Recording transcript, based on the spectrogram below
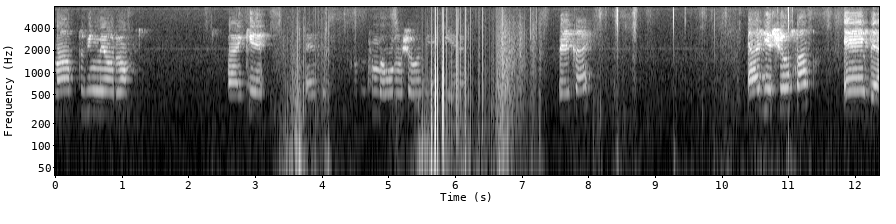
Ne yaptı bilmiyorum. Belki e, kafasında vurmuş olabilir bir yere. Berkay. Eğer yaşıyorsan e de.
